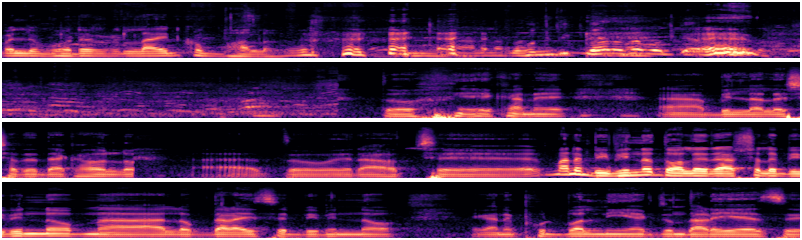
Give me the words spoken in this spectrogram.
বলল ভোটের লাইন খুব ভালো। তো এখানে বিল্লালের সাথে দেখা হলো। তো এরা হচ্ছে মানে বিভিন্ন দলের আসলে বিভিন্ন লোক দাঁড়াইছে, বিভিন্ন এখানে ফুটবল নিয়ে একজন দাঁড়িয়ে আছে।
